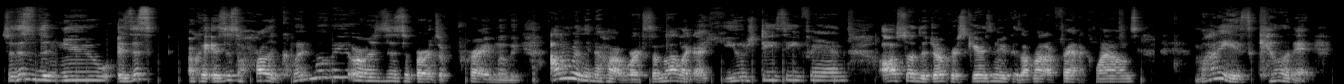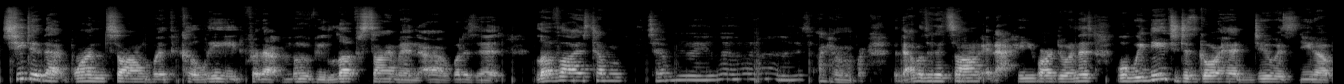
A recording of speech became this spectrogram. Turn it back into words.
So this is the new is this okay, is this a Harley Quinn movie or is this a Birds of Prey movie? I don't really know how it works. I'm not like a huge DC fan. Also, the Joker scares me because I'm not a fan of clowns. Monty is killing it. She did that one song with Khalid for that movie, Love Simon. Uh, what is it? Love Lies? Tell me, tell me lies. I can't remember. But that was a good song, and now here you are doing this. What we need to just go ahead and do is, you know,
